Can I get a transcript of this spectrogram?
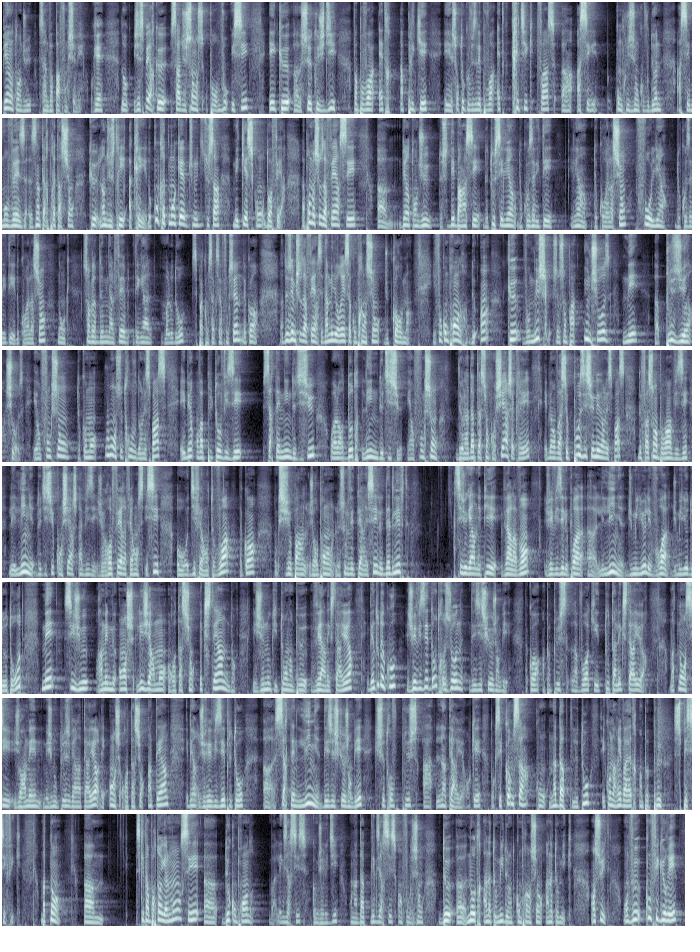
bien entendu, ça ne va pas fonctionner. Ok? Donc, j'espère que ça a du sens pour vous ici et que euh, ce que je dis va pouvoir être appliqué et surtout que vous allez pouvoir être critique face à, ces conclusions qu'on vous donne, à ces mauvaises interprétations que l'industrie a créées. Donc concrètement, Kev, tu nous dis tout ça, mais qu'est-ce qu'on doit faire? La première chose à faire, c'est euh, bien entendu de se débarrasser de tous ces liens de causalité lien de corrélation, faux lien de causalité et de corrélation. Donc, sangle abdominal faible est égal mal au dos. C'est pas comme ça que ça fonctionne, d'accord? La deuxième chose à faire, c'est d'améliorer sa compréhension du corps humain. Il faut comprendre, de un, que vos muscles, ce ne sont pas une chose, mais euh, plusieurs choses. Et en fonction de comment, où on se trouve dans l'espace, eh bien, on va plutôt viser certaines lignes de tissu ou alors d'autres lignes de tissu. Et en fonction de l'adaptation qu'on cherche à créer, eh bien, on va se positionner dans l'espace de façon à pouvoir viser les lignes de tissu qu'on cherche à viser. Je refais référence ici aux différentes voies, d'accord? Donc, si je parle, je reprends le soulevé de terre ici, le deadlift, si je garde mes pieds vers l'avant, je vais viser les poids, euh, les lignes du milieu, les voies du milieu de l'autoroute. Mais si je ramène mes hanches légèrement en rotation externe, donc les genoux qui tournent un peu vers l'extérieur, et eh bien tout d'un coup, je vais viser d'autres zones des ischios jambiers. D'accord? Un peu plus la voie qui est tout à l'extérieur. Maintenant, si je ramène mes genoux plus vers l'intérieur, les hanches en rotation interne, eh bien, je vais viser plutôt euh, certaines lignes des ischio-jambiers qui se trouvent plus à l'intérieur. Ok? Donc, c'est comme ça qu'on adapte le tout et qu'on arrive à être un peu plus spécifique. Maintenant, euh, ce qui est important également, c'est euh, de comprendre bah, l'exercice, comme je l'ai dit, on adapte l'exercice en fonction de notre anatomie, de notre compréhension anatomique. Ensuite, on veut configurer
